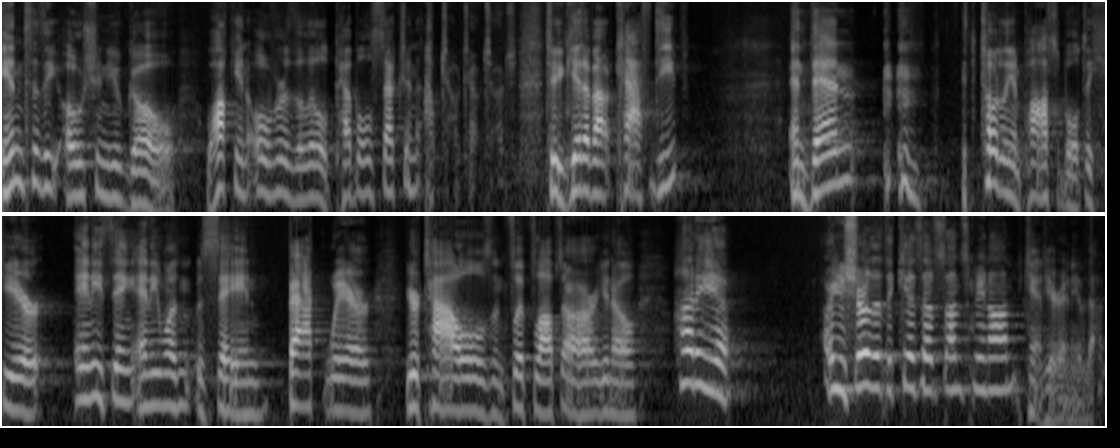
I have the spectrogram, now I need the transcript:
into the ocean you go, walking over the little pebble section, ouch, ouch, ouch, ouch, till you get about calf deep. And then it's totally impossible to hear anything anyone was saying back where your towels and flip flops are, you know. Honey, uh, are you sure that the kids have sunscreen on? You can't hear any of that.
